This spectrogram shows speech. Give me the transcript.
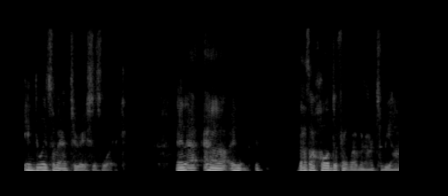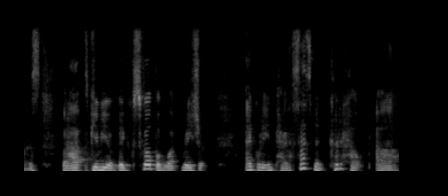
in doing some anti-racist work. And, uh, uh, and that's a whole different webinar, to be honest. But I'll give you a big scope of what racial equity impact assessment could help uh,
